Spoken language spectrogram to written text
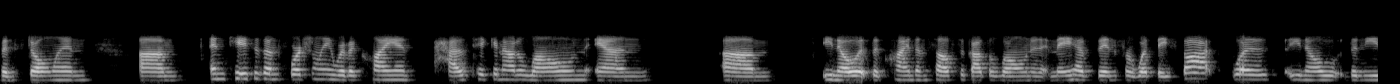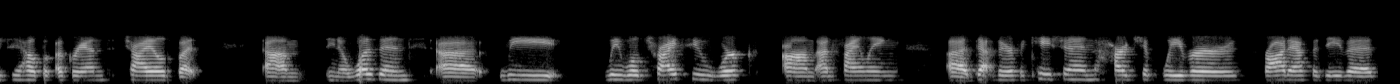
been stolen. Um, in cases, unfortunately, where the client has taken out a loan and, um, you know, the client themselves took out the loan and it may have been for what they thought was, you know, the need to help a grandchild, but, um, you know, wasn't. Uh, we we will try to work um, on filing uh, debt verification, hardship waivers, fraud affidavits,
